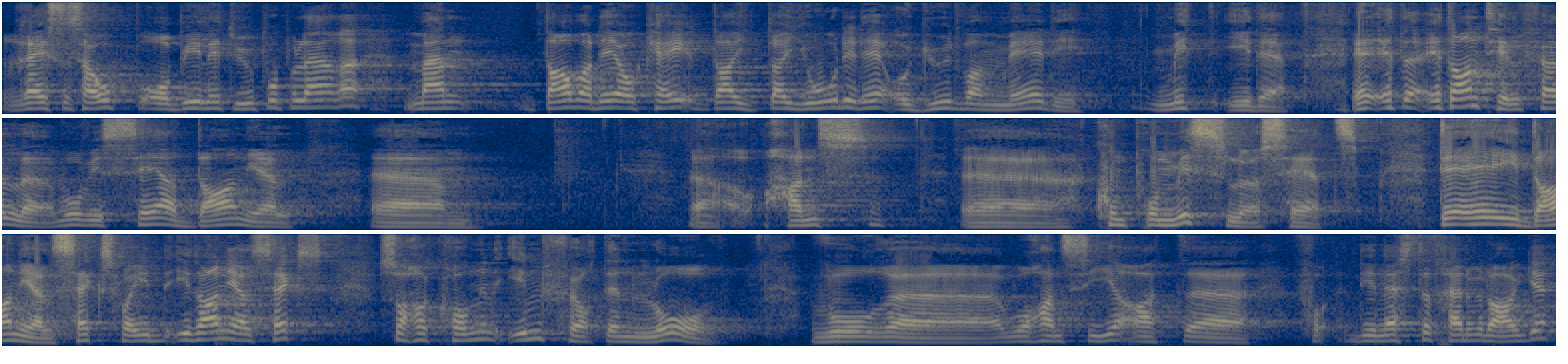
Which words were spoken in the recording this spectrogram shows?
reise seg opp og bli litt upopulære. Men da var det ok. Da, da gjorde de det, og Gud var med dem midt i det. Et, et annet tilfelle hvor vi ser Daniel eh, eh, Hans eh, kompromissløshet, det er i Daniel 6. For i, i Daniel 6 så har kongen innført en lov hvor, eh, hvor han sier at eh, de neste 30 dager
